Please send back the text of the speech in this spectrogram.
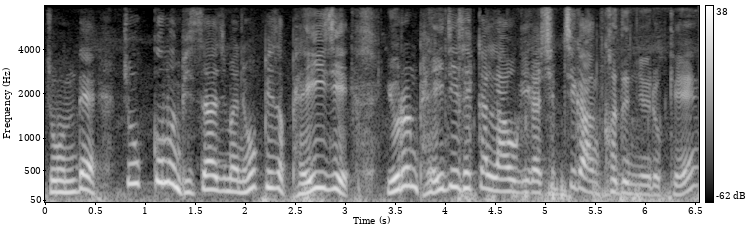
좋은데 조금은 비싸지만 호피석 베이지 요런 베이지 색깔 나오기가 쉽지가 않거든요 이렇게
